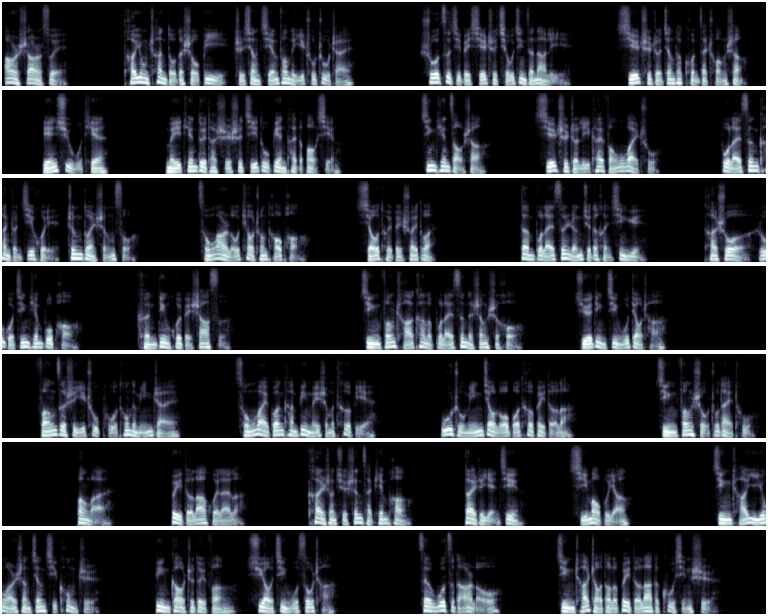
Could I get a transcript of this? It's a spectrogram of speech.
二十二岁，他用颤抖的手臂指向前方的一处住宅，说自己被挟持囚禁在那里，挟持者将他捆在床上。连续五天，每天对他实施极度变态的暴行。今天早上，挟持者离开房屋外出，布莱森看准机会挣断绳索，从二楼跳窗逃跑，小腿被摔断。但布莱森仍觉得很幸运。他说：“如果今天不跑，肯定会被杀死。”警方查看了布莱森的伤势后，决定进屋调查。房子是一处普通的民宅，从外观看并没什么特别。屋主名叫罗伯特·贝德拉。警方守株待兔。傍晚，贝德拉回来了，看上去身材偏胖，戴着眼镜，其貌不扬。警察一拥而上将其控制，并告知对方需要进屋搜查。在屋子的二楼，警察找到了贝德拉的酷刑室。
